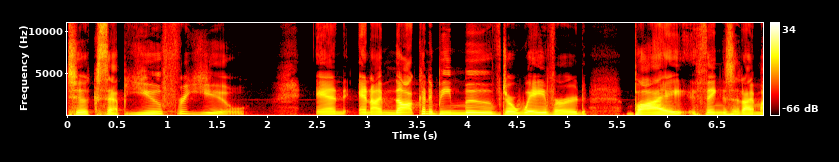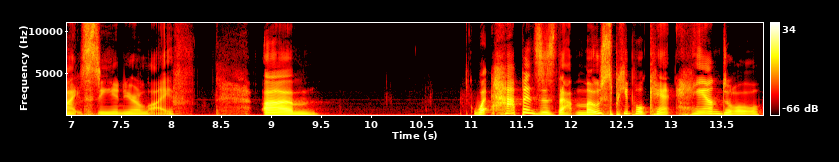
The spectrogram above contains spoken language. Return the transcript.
to accept you for you. And and I'm not going to be moved or wavered by things that I might see in your life. Um what happens is that most people can't handle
